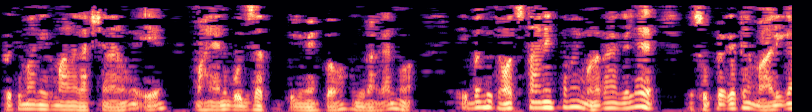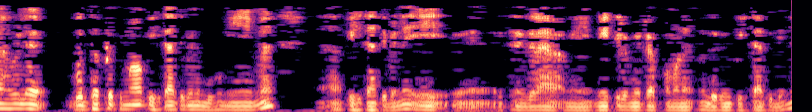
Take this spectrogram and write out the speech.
ප්‍රතිමා නිර්මාණ ලක්ෂණ අනුව එය මහායාන බෝධිසත්ව පිළිමයක් බව හඳුනා ගන්නවා. ඒ බඳු තවත් ස්ථානයක් තමයි මොනරාගල සුප්‍රකට මාලිගාවල බුද්ධ ප්‍රතිමාව පිහිටා තිබෙන භූමියේම පිහිටා තිබෙන ඒ එතන ඉඳලා මේ මේ කිලෝමීටර් පමණ දුරින් පිහිටා තිබෙන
